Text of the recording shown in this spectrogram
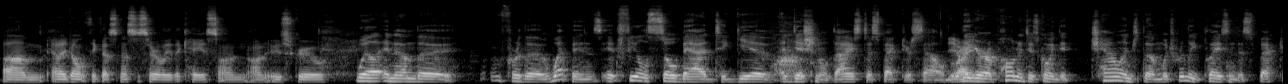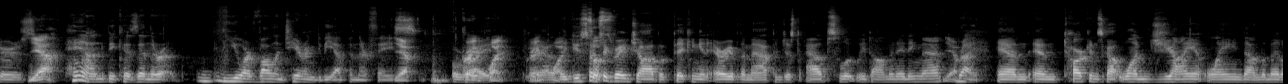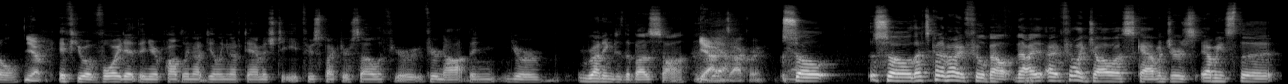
Um, and I don't think that's necessarily the case on on Uscru. Well, and on the for the weapons, it feels so bad to give additional dice to Spectre Cell that Right. your opponent is going to challenge them, which really plays into Spectre's Yeah. hand because then they're you are volunteering to be up in their face. yep great Right. point great yeah, point They do such So- a great job of picking an area of the map and just absolutely dominating that. Yep. Right. And and Tarkin's got one giant lane down the middle. Yep. If you avoid it, then you're probably not dealing enough damage to eat through Spectre Cell. If you're if you're not, then you're running to the buzzsaw. yeah, Yeah. exactly So so that's kind of how I feel about that. I, I feel like Jawa scavengers. I mean, it's the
